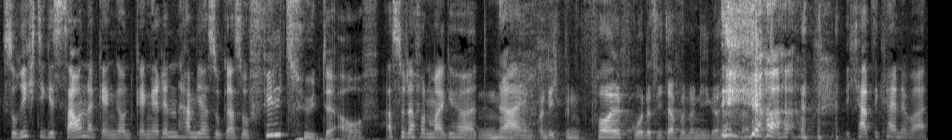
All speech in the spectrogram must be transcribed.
so richtige Saunagänger und Gängerinnen haben ja sogar so Filzhüte auf? Hast du davon mal gehört? Nein, und ich bin voll froh, dass ich davon noch nie gehört habe. Ja, ich hatte keine Wahl.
